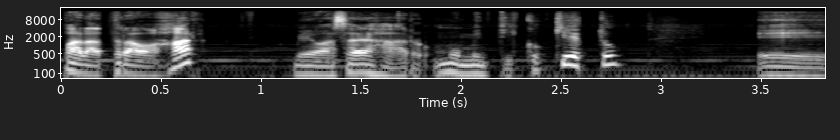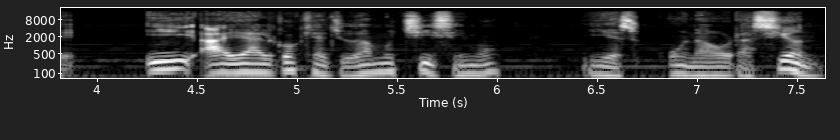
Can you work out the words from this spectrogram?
para trabajar, me vas a dejar un momentico quieto eh, y hay algo que ayuda muchísimo y es una oración.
